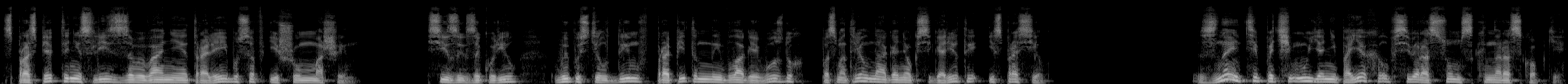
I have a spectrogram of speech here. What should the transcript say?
С проспекта неслись завывания троллейбусов и шум машин. Сизых закурил, выпустил дым в пропитанный влагой воздух, посмотрел на огонек сигареты и спросил. «Знаете, почему я не поехал в Северосумск на раскопки?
